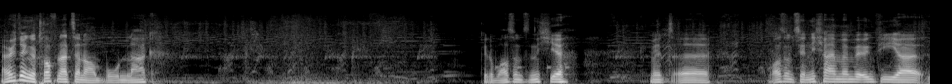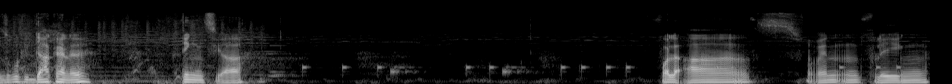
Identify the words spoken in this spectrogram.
Habe ich den getroffen, als er noch am Boden lag? Okay, du brauchst uns nicht hier mit äh, brauchst uns hier nicht heim, wenn wir irgendwie ja so gut wie gar keine Dings ja volle Arzt verwenden, pflegen.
